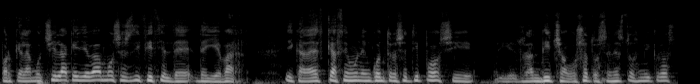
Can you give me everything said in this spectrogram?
porque la mochila que llevamos es difícil de, llevar. Y cada vez que hacen un encuentro de ese tipo, si os han dicho a vosotros en estos micros,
